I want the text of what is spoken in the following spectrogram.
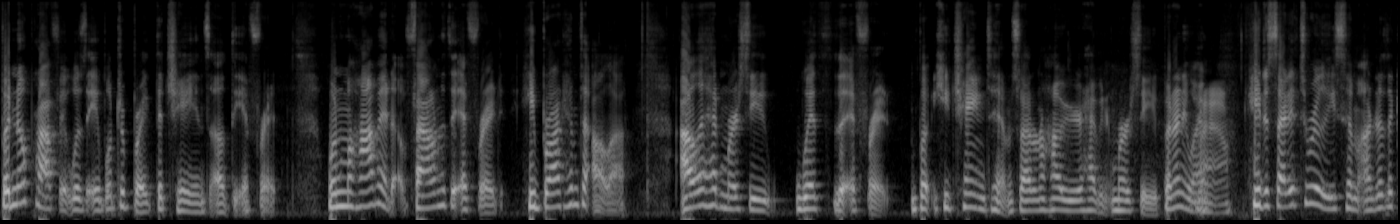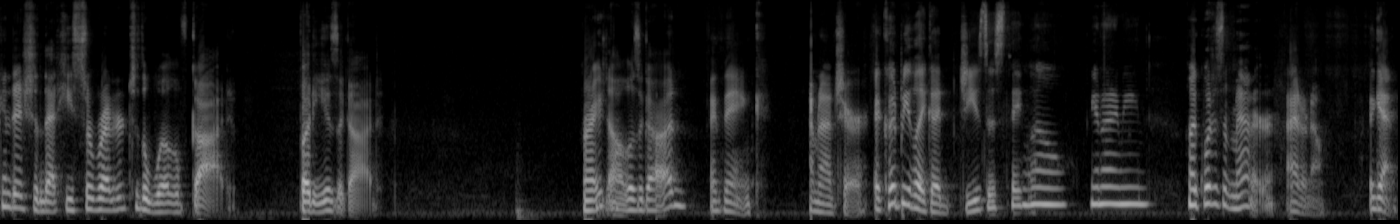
But no prophet was able to break the chains of the Ifrit. When Muhammad found the Ifrit, he brought him to Allah. Allah had mercy with the Ifrit, but he chained him, so I don't know how you're having mercy. But anyway, Wow. he decided to release him under the condition that he surrendered to the will of God. But he is a God. Right? Allah's a God. I think. I'm not sure. It could be like a Jesus thing, though. You know what I mean? Like, what does it matter? I don't know. Again,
